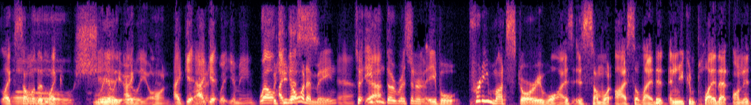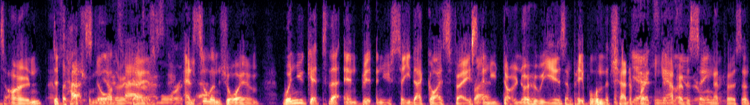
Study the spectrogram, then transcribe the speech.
like some of them like Oh, shit. really I- early on. I get, I get what you mean. Well, But I you know what I mean? Yeah, so yeah, even though Resident true. Evil, pretty much story wise, is somewhat isolated, and you can play that on its own, But detached from the other matters games, more and still have- enjoy them. When you get to that end bit and you see that guy's face Right. and you don't know who he is, and people in the chat are Yeah, freaking out over seeing that person,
